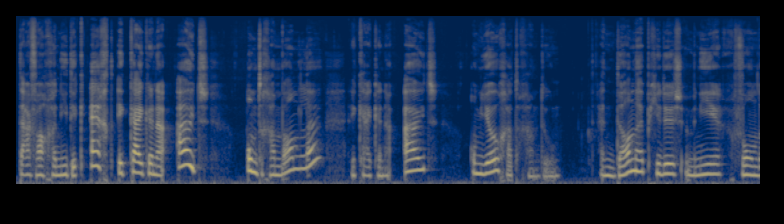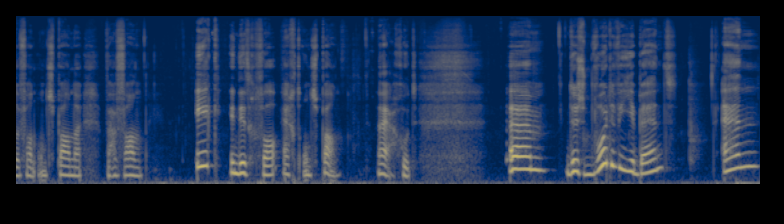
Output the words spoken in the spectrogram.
Daarvan geniet ik echt. Ik kijk er naar uit om te gaan wandelen. Ik kijk er naar uit om yoga te gaan doen. En dan heb je dus een manier gevonden van ontspannen waarvan ik in dit geval echt ontspan. Nou ja, goed. Ehm, dus worden wie je bent. En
